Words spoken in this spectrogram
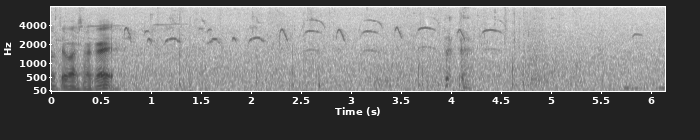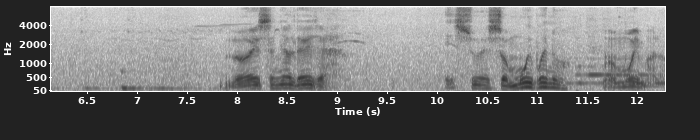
No te vas a caer. No hay señal de ella. ¿Eso es muy bueno o muy malo?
